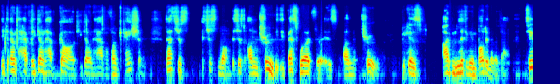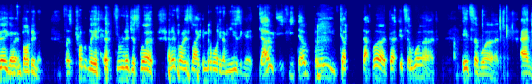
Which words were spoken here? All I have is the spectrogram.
they don't have, they don't have God, you don't have a vocation. That's just, it's just not, it's just untrue. The best word for it is untrue because I'm living embodiment of that. See, there you go, embodiment. There's probably a religious word, and everyone is like annoyed I'm using it. Don't, if you don't believe, don't that word, but it's a word. It's a word. And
